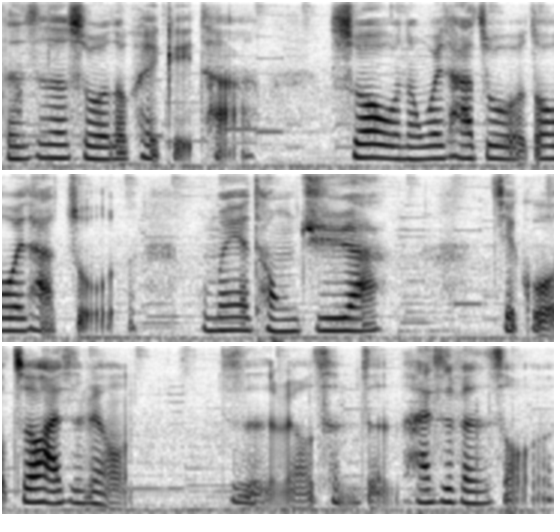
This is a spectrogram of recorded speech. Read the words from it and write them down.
人生的所有都可以给他。所有我能为他做的都为他做了，我们也同居啊，结果最后还是没有，就是没有成真，还是分手了。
